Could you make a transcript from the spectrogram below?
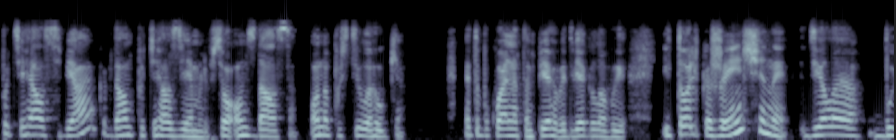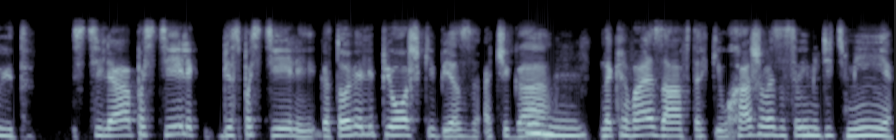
потерял себя, когда он потерял землю. Все, он сдался, он опустил руки. Это буквально там первые 2 главы. И только женщины, делая быт, стеля постели без постелей, готовя лепешки без очага, Мгм. накрывая завтраки, ухаживая за своими детьми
